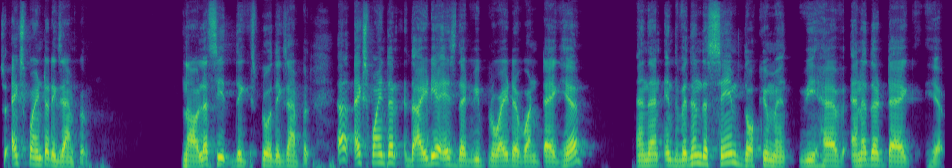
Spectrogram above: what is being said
So X pointer example. Now let's see the explore the example. Uh, X pointer, the idea is that we provide a one tag here and then in, within the same document, we have another tag here.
